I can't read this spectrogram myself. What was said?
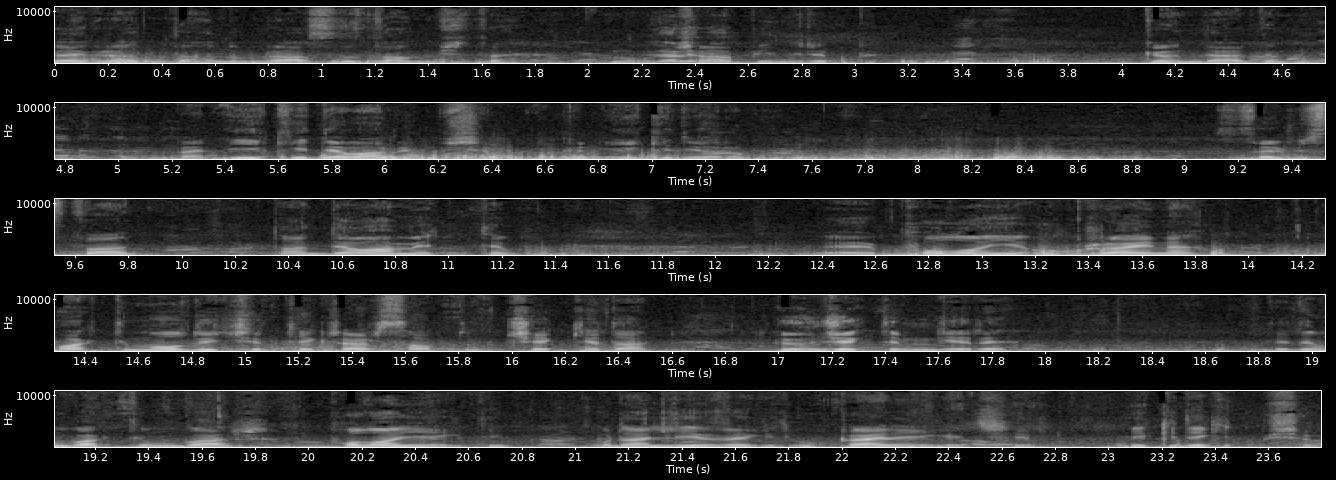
Belgrad'da hanım rahatsızlanmıştı. Bunu uçağa bindirip gönderdim. Ben iyi ki devam etmişim. Bakın iyi ki diyorum. Sırbistan'dan devam ettim. Eee, Polonya, Ukrayna vaktim olduğu için tekrar saptım. Çekya'dan dönecektim geri. Dedim vaktim var. Polonya'ya gideyim. Oradan Lviv'e gideyim. Ukrayna'ya geçeyim. İyi ki de gitmişim.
